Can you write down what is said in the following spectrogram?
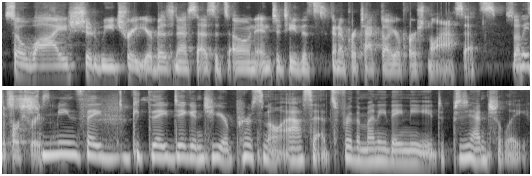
So why should we treat your business as its own entity that's going to protect all your personal assets? So that's Which the first reason. means they they dig into your personal assets for the money they need potentially.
